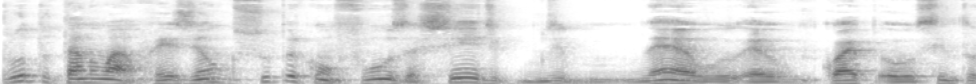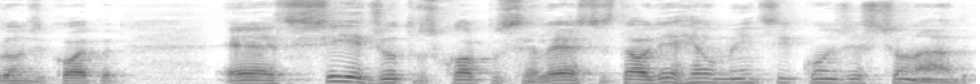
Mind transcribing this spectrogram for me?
Pluto está numa região super confusa, cheia de, de né, o, é, o, o cinturão de Kuiper é, cheia de outros corpos celestes, tal, ali é realmente congestionado.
